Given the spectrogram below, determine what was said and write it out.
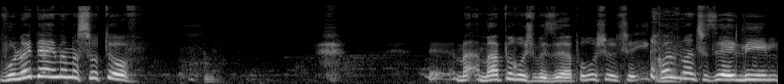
והוא לא יודע אם הם עשו טוב. מה, מה הפירוש בזה? הפירוש הוא שכל זמן שזה אליל,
